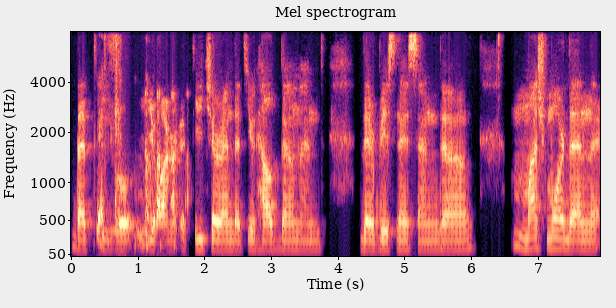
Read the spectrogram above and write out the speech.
that yes. you you are a teacher and that you help them and their business, and uh, much more than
